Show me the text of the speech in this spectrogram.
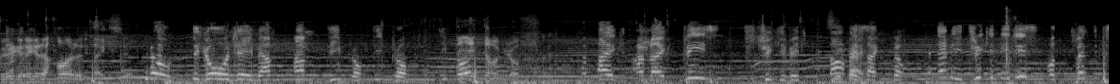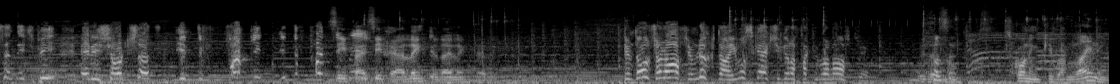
We're gonna get a heart attack soon. you know, the goal, Jamie. I'm, I'm deep drop, deep drop, deep drop. Inte vad grovt. I'm like, I'm like, please, Trinket Vigi. Baba is like, no. And then he Trinket Vigis on 20% HP and he short shots into fucking, into fucking CPAR, me. I linked it, I linked it. Him, Don't run after him. Look now, he was actually gonna fucking run after him. We don't Wasn't. know. Sconing Kiba. I'm lining.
